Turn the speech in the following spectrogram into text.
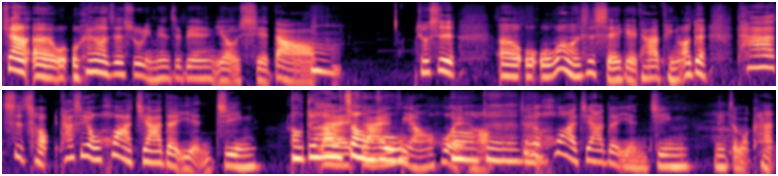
像呃，我我看到这书里面这边有写到，嗯就是呃，我我忘了是谁给他的评论哦，对，他是从他是用画家的眼睛哦，对，她来的丈夫，来描绘哦哈，对对对这个画家的眼睛你怎么看？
